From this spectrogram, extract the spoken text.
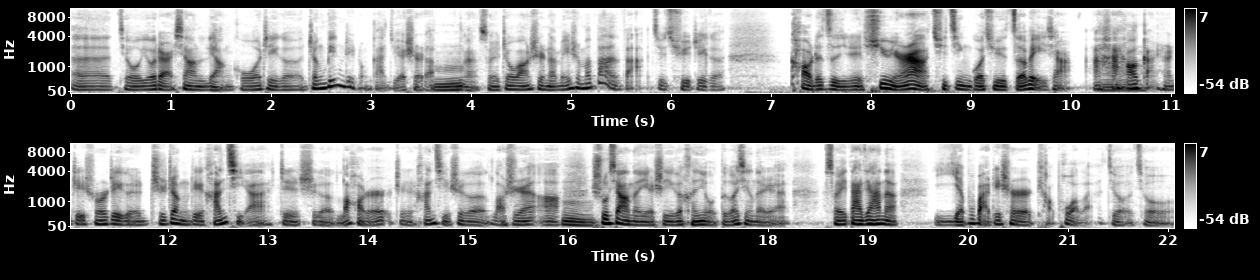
呃，就有点像两国这个征兵这种感觉似的，嗯。啊所以周王室呢没什么办法，就去这个。靠着自己这虚名啊，去晋国去责备一下啊，还好赶上这时候这个执政这个韩起啊，这是个老好人，这韩起是个老实人啊，嗯书相呢也是一个很有德行的人，所以大家呢也不把这事儿挑破了，就就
